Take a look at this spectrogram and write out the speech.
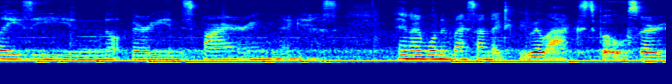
lazy and not very inspiring, I guess. And I wanted my Sunday to be relaxed, but also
